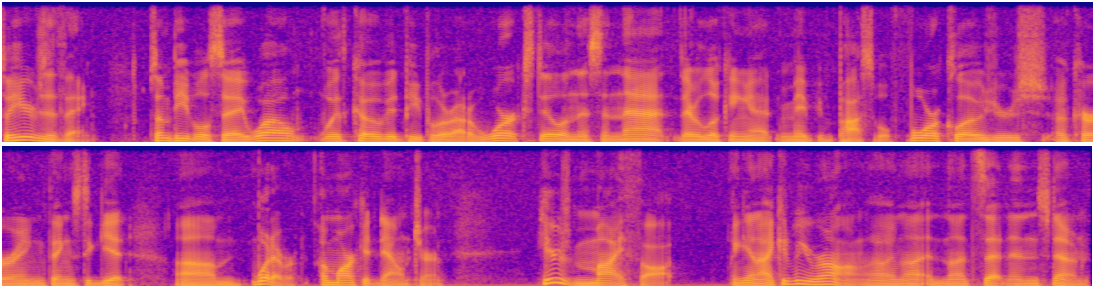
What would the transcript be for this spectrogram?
So here's the thing. Some people say, well, with COVID, people are out of work still, and this and that. They're looking at maybe possible foreclosures occurring, things to get, um, whatever, a market downturn. Here's my thought. Again, I could be wrong. I'm not, I'm not setting in stone.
